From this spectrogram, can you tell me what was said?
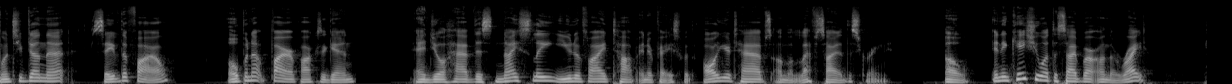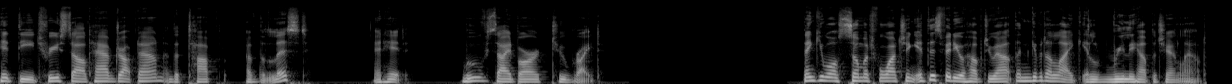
Once you've done that, save the file, open up Firefox again, and you'll have this nicely unified top interface with all your tabs on the left side of the screen. Oh, and in case you want the sidebar on the right, hit the tree style tab drop down at the top of the list and hit move sidebar to right. Thank you all so much for watching. If this video helped you out, then give it a like. It'll really help the channel out.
